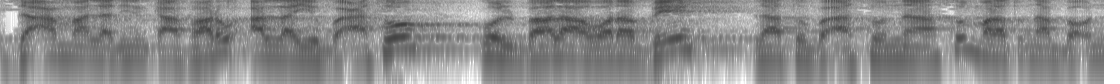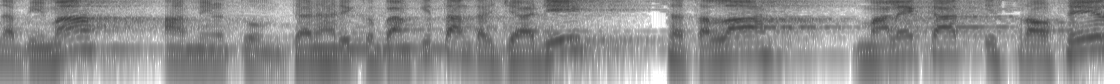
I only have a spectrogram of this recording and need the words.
za'amal ladin kafaru alla yub'atsu qul bala wa rabbi la tub'atsunna summa la tunabba'unna bima amiltum. Dan hari kebangkitan terjadi setelah malaikat Israfil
